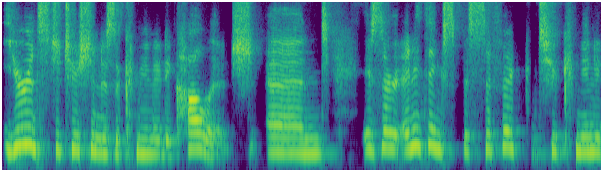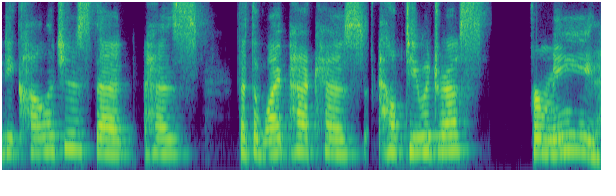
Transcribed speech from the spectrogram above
your institution is a community college. And is there anything specific to community colleges that has that the YPAC has helped you address? For me,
